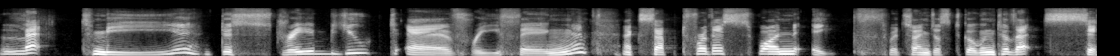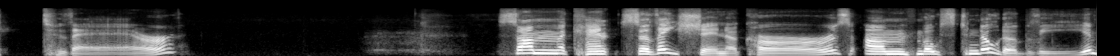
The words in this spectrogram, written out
Let me distribute everything except for this one eighth, which I'm just going to let sit there. Some cancellation occurs, um, most notably,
